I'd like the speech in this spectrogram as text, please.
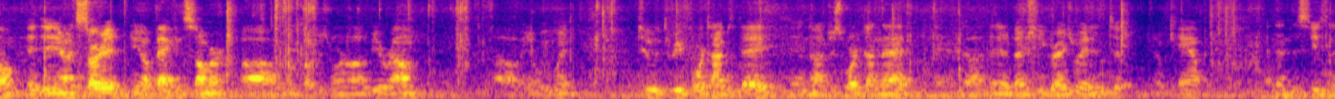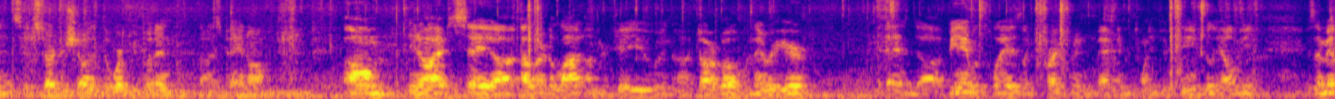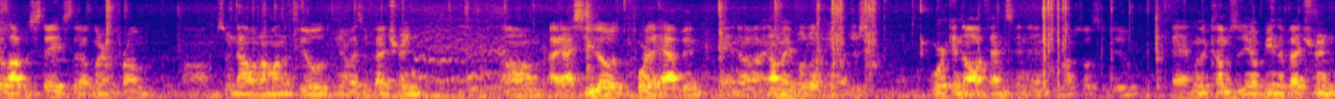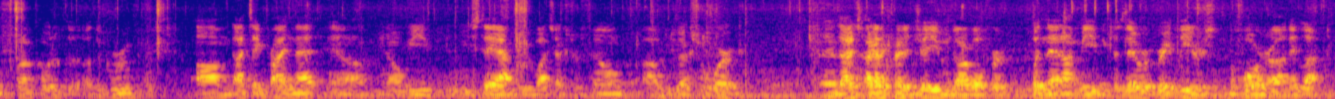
Um, it, you know, it started, you know, back in summer, uh, when coaches weren't allowed to be around. Uh, you know, we went two, three, four times a day and, uh, just worked on that. And, uh, then it eventually graduated to, you know, camp. And then this season, it's, it's starting to show that the work we put in, uh, is paying off. Um, you know, I have to say, uh, I learned a lot under Jehu and, uh, Darboh when they were here. And, being able to play as like a freshman back in 2015 really helped me because I made a lot of mistakes that I learned from. So now when I'm on the field, you know, as a veteran, um, I, I see those before they happen, and, uh, and I'm able to, you know, just work in the offense and, and do what I'm supposed to do. And when it comes to, you know, being the veteran, quote unquote, of the, of the group, um, I take pride in that. Um, you know, we, we stay after, we watch extra film, uh, we do extra work. And I, I gotta credit Jehu and Darboh for putting that on me because they were great leaders before, uh, they left.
